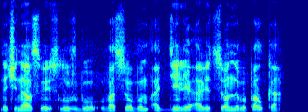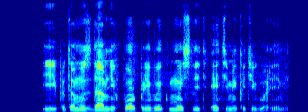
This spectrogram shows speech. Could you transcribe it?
начинал свою службу в особом отделе авиационного полка и потому с давних пор привык мыслить этими категориями.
